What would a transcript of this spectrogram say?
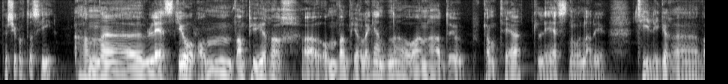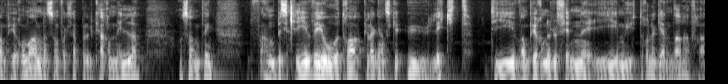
det er ikke godt å si. Han uh, leste jo om vampyrer, uh, om vampyrlegendene, og han hadde jo garantert lest noen av de tidligere vampyrromanene, som f.eks. Carmilla og sånne ting. Han beskriver jo Dracula ganske ulikt de vampyrene du finner i myter og legender derfra.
